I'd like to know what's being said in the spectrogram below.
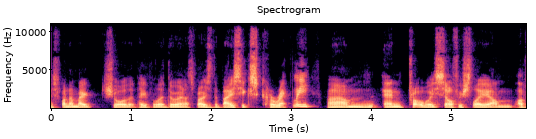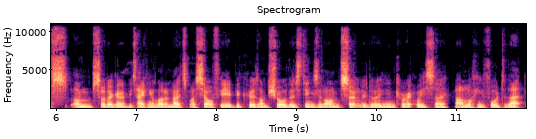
just want to make make sure that people are doing, I suppose, the basics correctly. Um, and probably selfishly, I'm, i am sort of going to be taking a lot of notes myself here because I'm sure there's things that I'm certainly doing incorrectly. So I'm looking forward to that.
